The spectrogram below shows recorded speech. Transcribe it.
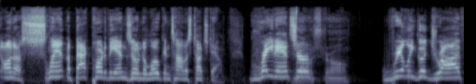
on a slant in the back part of the end zone to Logan Thomas touchdown. Great answer strong. Really good drive.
